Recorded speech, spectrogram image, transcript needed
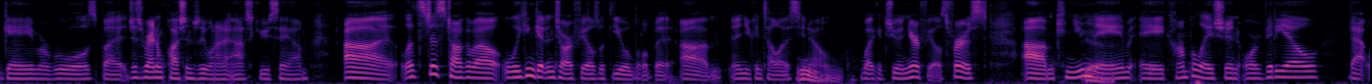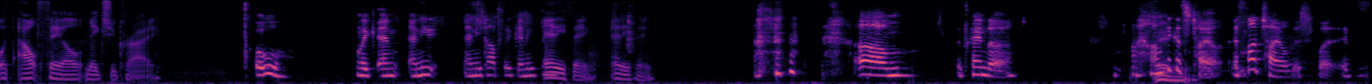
game or rules, but just random questions we wanted to ask you, Sam. Uh, let's just talk about. We can get into our feels with you a little bit, um, and you can tell us, you Ooh. know, what gets you in your feels. First, um, can you yeah. name a compilation or video that, without fail, makes you cry? Oh, like any any any topic, anything, anything, anything. um, it's kind of. I don't think it's child. It's not childish, but it's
